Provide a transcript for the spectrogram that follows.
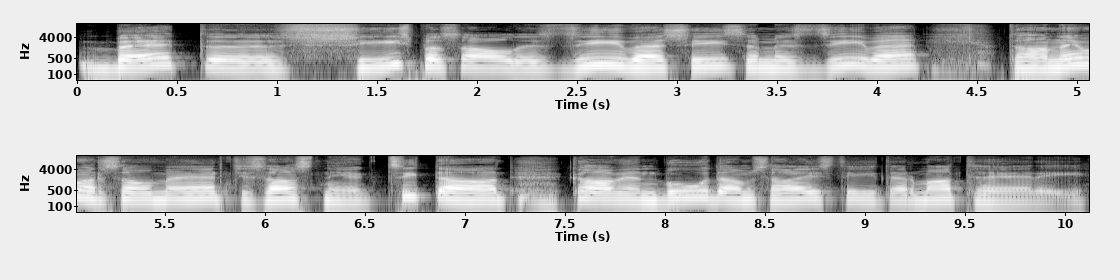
Bet eh, šīs pasaules dzīvē, šīs zemes dzīvē, tā nevar savu mērķi sasniegt citādi, kā vien būdam saistīt ar matēriju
